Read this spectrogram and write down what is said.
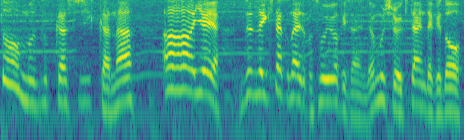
と難しいかな。ああいやいや全然行きたくないとかそういうわけじゃないんだむしろ行きたいんだけど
